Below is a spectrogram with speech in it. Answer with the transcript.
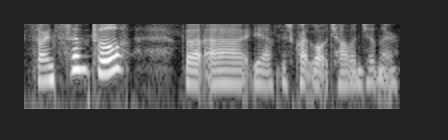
Sounds simple, but uh, yeah, there's quite a lot of challenge in there.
